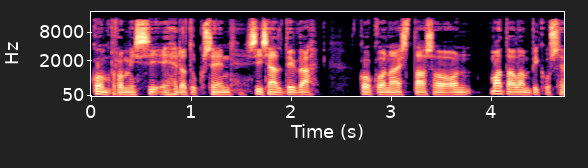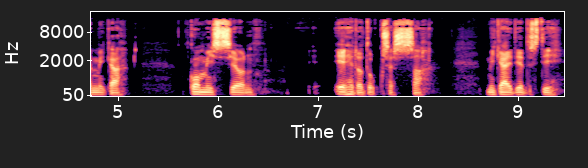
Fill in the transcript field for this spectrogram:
kompromissiehdotukseen sisältyvä kokonaistaso on matalampi kuin se, mikä komission ehdotuksessa, mikä ei tietysti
